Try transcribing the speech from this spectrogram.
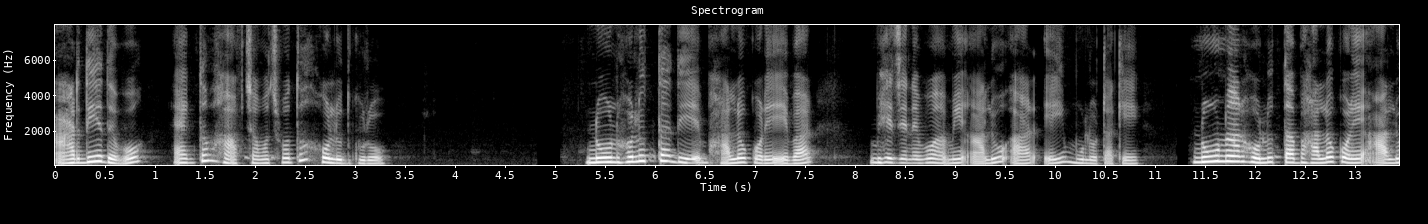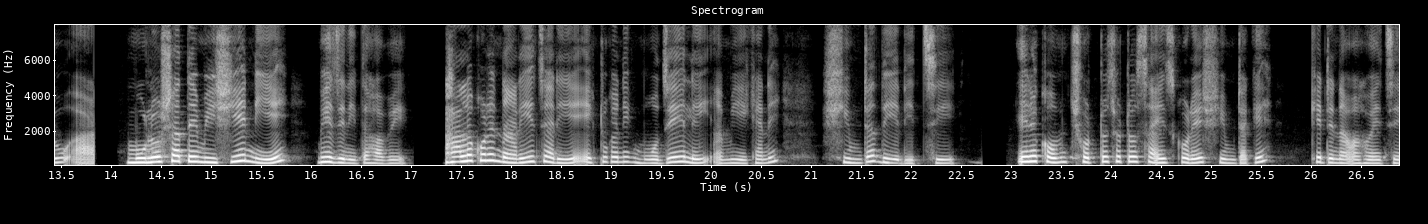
আর দিয়ে দেব একদম হাফ চামচ মতো হলুদ গুঁড়ো। নুন হলুদটা দিয়ে ভালো করে এবার ভেজে নেব আমি আলু আর এই মূলোটাকে। নুন আর হলুদটা ভালো করে আলু আর মূলোর সাথে মিশিয়ে নিয়ে ভেজে নিতে হবে। ভালো করে নাড়িয়ে চাড়িয়ে একটুখানি মজে এলেই আমি এখানে শিমটা দিয়ে দিচ্ছি। এরকম ছোট্ট ছোট সাইজ করে শিমটাকে কেটে নেওয়া হয়েছে।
